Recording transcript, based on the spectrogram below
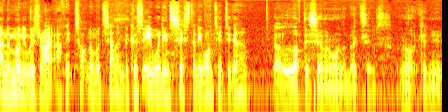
and the money was right, I think Tottenham would sell him because he would insist that he wanted to go. I'd love to see him in one of the big teams. I'm not kidding you.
